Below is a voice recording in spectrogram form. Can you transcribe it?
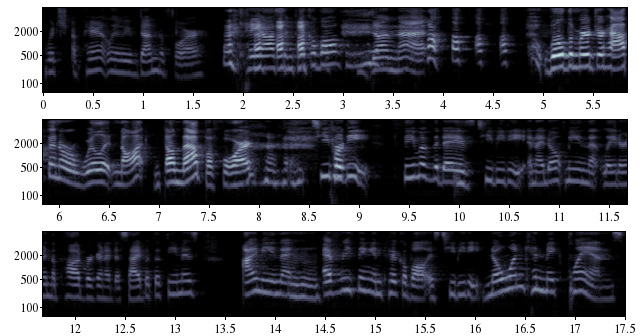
which apparently we've done before. Chaos and pickleball, done that. will the merger happen or will it not? Done that before. TBD. theme of the day is TBD, and I don't mean that later in the pod we're going to decide what the theme is. I mean that Mhm. everything in pickleball is TBD. No one can make plans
